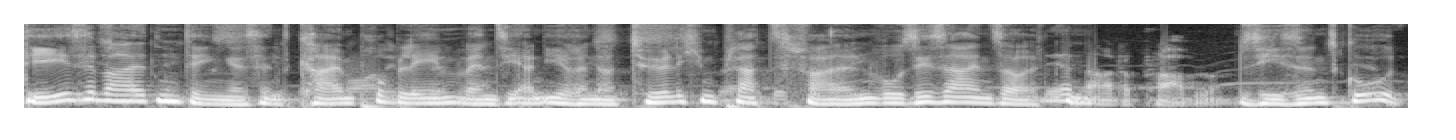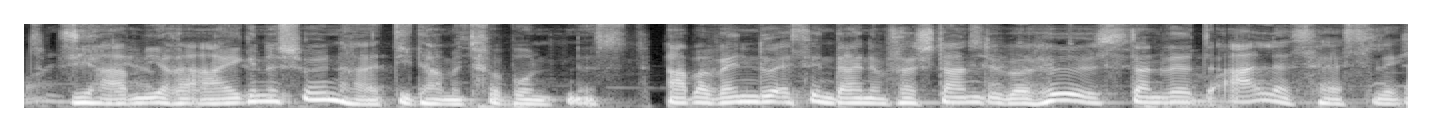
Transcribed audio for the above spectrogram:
Diese beiden Dinge sind kein Problem, wenn sie an ihren natürlichen Platz fallen, wo sie sein sollten. Sie sind gut. Sie haben ihre eigene Schönheit, die damit verbunden ist. Aber wenn du es in deinem Verstand überhöhst, dann wird alles hässlich.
